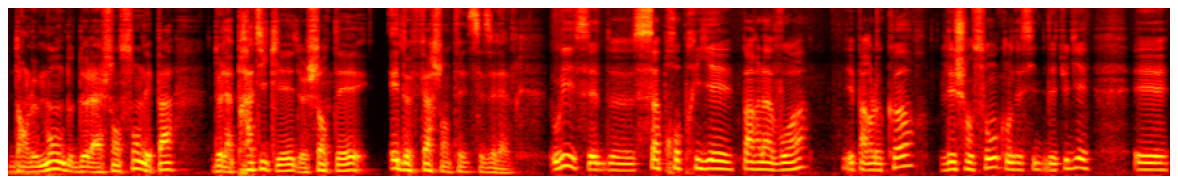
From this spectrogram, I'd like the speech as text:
dans le monde de la chanson n'est pas de la pratiquer, de chanter et de faire chanter ses élèves Oui, c'est de s'approprier par la voix et par le corps les chansons qu'on décide d'étudier. Et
